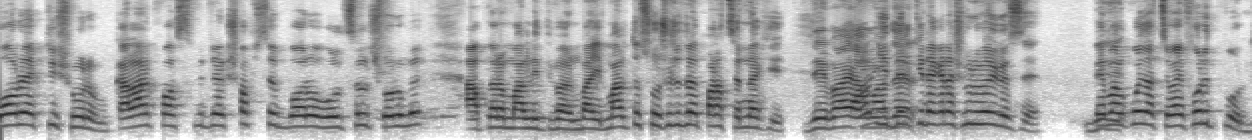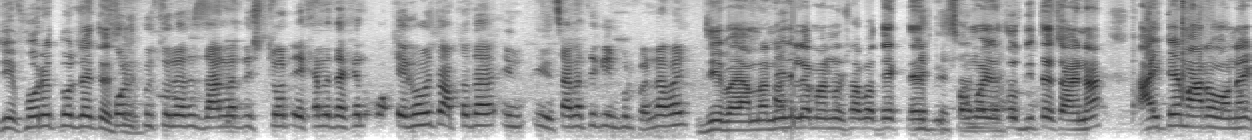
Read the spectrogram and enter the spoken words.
বড় একটি শোরুম কালার কসমেটিক সবচেয়ে বড় হোলসেল শোরুমে আপনারা মাল নিতে পারেন। ভাই মাল তো শ্বশুর পাঠাচ্ছেন নাকি? যে ভাই আমাদের কেনাকাটা শুরু হয়ে গেছে। এবার কই যাচ্ছে ভাই? ফরিদপুর? জি ফরিদপুর যাইতেছে। ফরিদপুর চলে আসে জান্নাত স্টোর এখানে দেখেন এভাবে তো আপনারা চায়না থেকে ইম্পোর্ট করেন না ভাই? জি ভাই আমরা নিজেলে মানুষ আবার দেখতে সময় এত দিতে চায় না। আইটেম আরও অনেক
